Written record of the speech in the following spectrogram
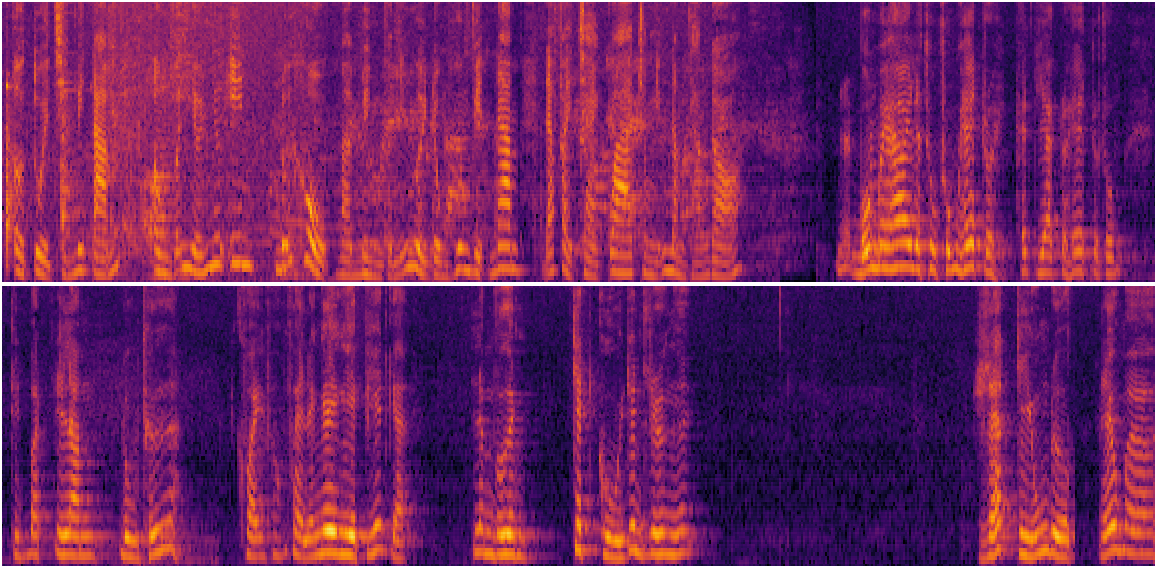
Ở tuổi 98, ông vẫn nhớ như in nỗi khổ mà mình và những người đồng hương Việt Nam đã phải trải qua trong những năm tháng đó. 42 là thuộc súng hết rồi, hết giặc rồi, hết thuộc súng. Thì bắt đi làm đủ thứ à. phải không phải là nghề nghiệp gì hết cả làm vườn chặt củi trên rừng ấy rét chịu cũng được. Nếu mà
